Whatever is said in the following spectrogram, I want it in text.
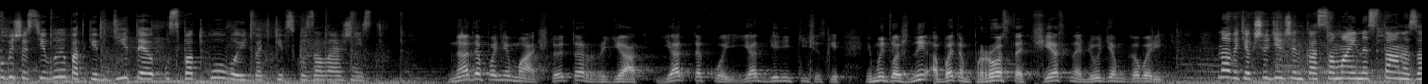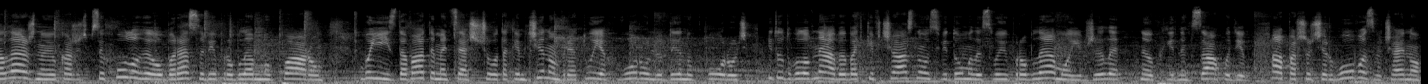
У більшості випадків діти успадковують батьківську залежність. Надо понимать, что это яд, яд такой, яд генетический. И мы должны об этом просто честно людям говорить. Навіть якщо дівчинка сама й не стане залежною, кажуть психологи, обере собі проблемну пару, бо їй здаватиметься, що таким чином врятує хвору людину поруч. І тут головне, аби батьки вчасно усвідомили свою проблему і вжили необхідних заходів. А першочергово, звичайно,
